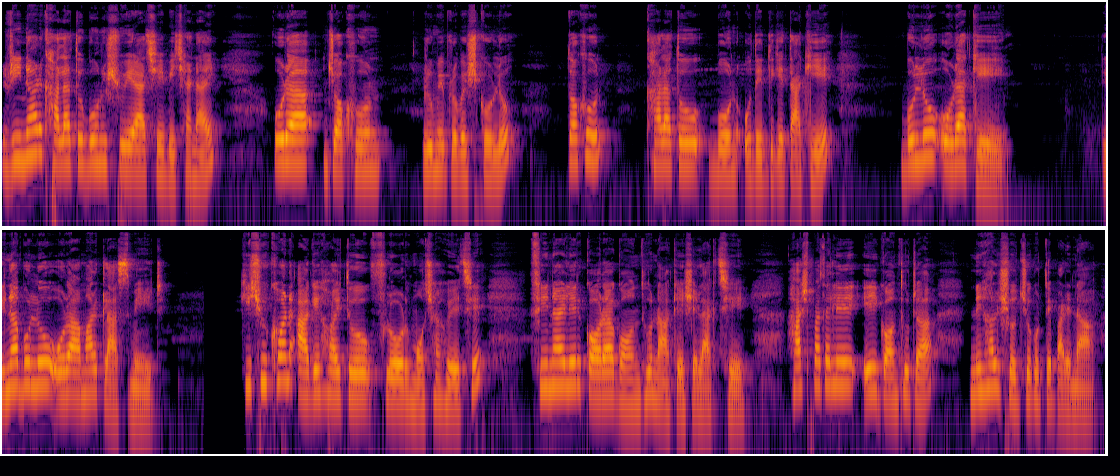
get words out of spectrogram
রিনার খালাতো বোন শুয়ে আছে বিছানায়। ওরা যখন রুমে প্রবেশ করল, তখন খালাতো বোন ওদের দিকে তাকিয়ে বলল, ওরা কে? রিনা বলল, ওরা আমার ক্লাসমেট। কিছুক্ষণ আগে হয়তো ফ্লোর মোছা হয়েছে, ফিনাইলের কড়া গন্ধ নাকে এসে লাগছে। হাসপাতালে এই গন্ধটা নেহাল সহ্য করতে পারে না।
